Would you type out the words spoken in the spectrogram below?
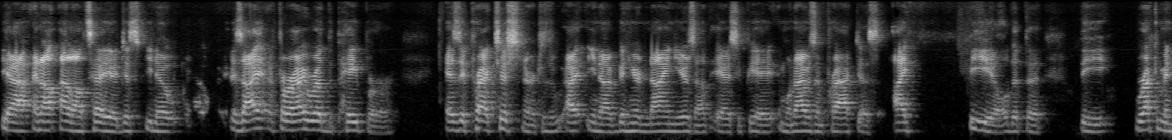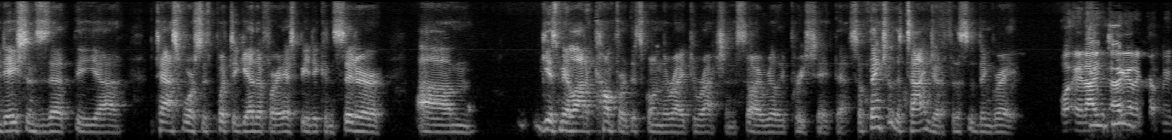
Yeah, and I'll, and I'll tell you, just you know, as I after I read the paper, as a practitioner, because I, you know, I've been here nine years now at the AICPA, and when I was in practice, I feel that the the recommendations that the uh, task force has put together for ASB to consider um, gives me a lot of comfort that's going in the right direction. So I really appreciate that. So thanks for the time, Jennifer. This has been great. Well, and I, I got to,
